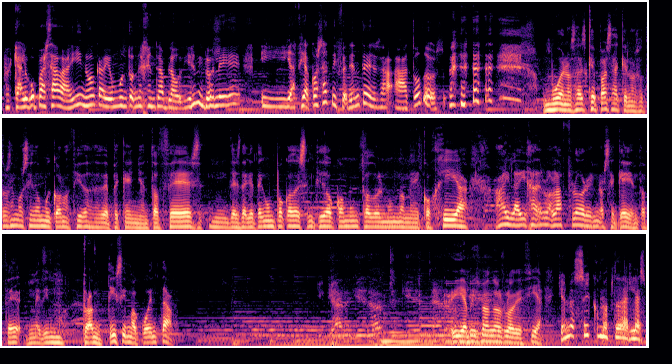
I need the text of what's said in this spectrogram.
pues que algo pasaba ahí, ¿no? que había un montón de gente aplaudiéndole y hacía cosas diferentes a, todos. bueno, ¿sabes qué pasa? Que nosotros hemos sido muy conocidos desde pequeño, entonces desde que tengo un poco de sentido común todo el mundo me cogía, ay, la hija de Lola Flores, no sé qué, entonces me di prontísimo cuenta. Ella misma nos lo decía. Yo no soy como todas las,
